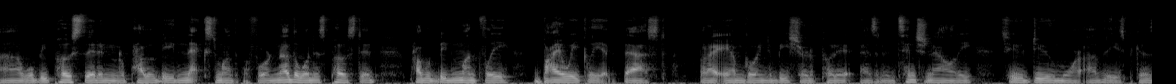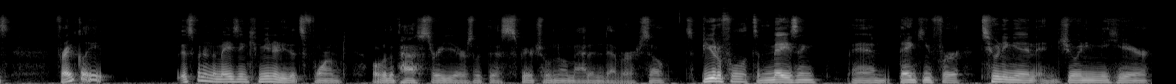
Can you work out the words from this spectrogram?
uh, will be posted and it'll probably be next month before another one is posted, probably monthly, bi weekly at best. But I am going to be sure to put it as an intentionality to do more of these because, frankly, it's been an amazing community that's formed over the past three years with this spiritual nomad endeavor. So it's beautiful, it's amazing, and thank you for tuning in and joining me here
